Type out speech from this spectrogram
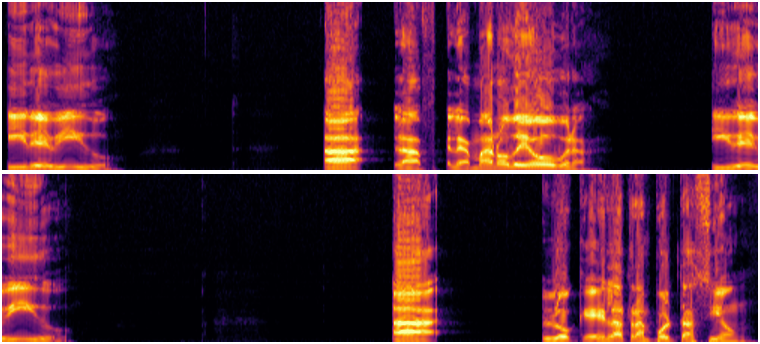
y debido a la mano de obra y debido a lo que es la transportación,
